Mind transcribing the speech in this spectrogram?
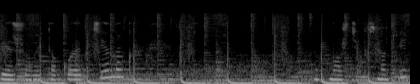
бежевый такой оттенок. Вот можете посмотреть.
